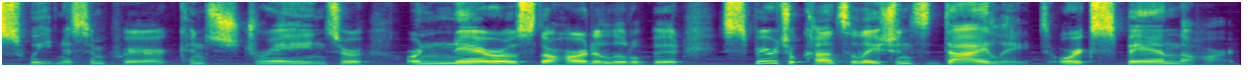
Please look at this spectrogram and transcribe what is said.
sweetness in prayer constrains or, or narrows the heart a little bit, spiritual consolations dilate or expand the heart.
